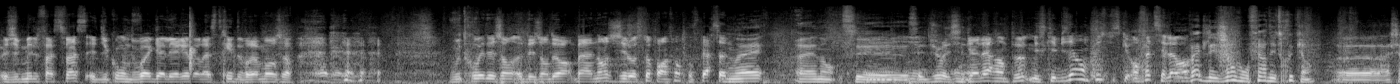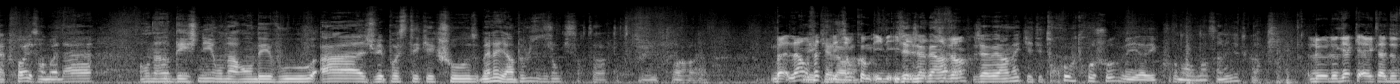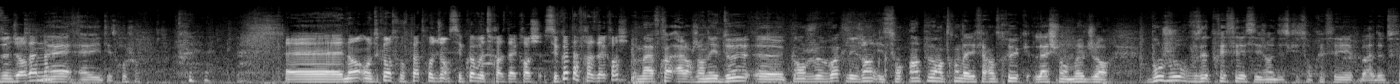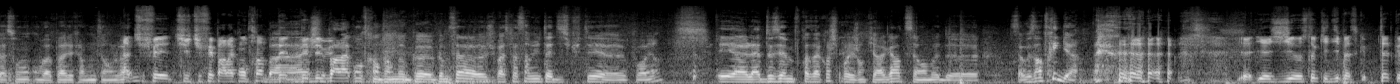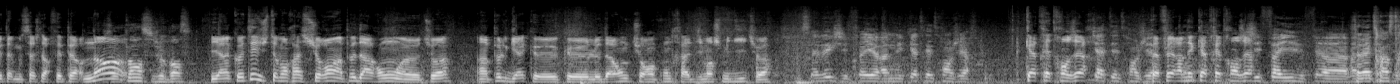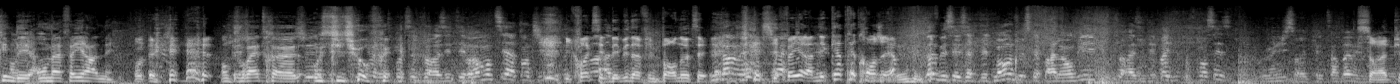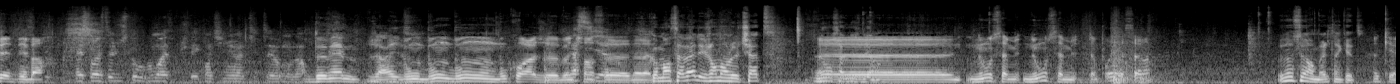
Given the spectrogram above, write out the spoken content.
je mets le face-face et du coup on te voit galérer dans la street vraiment genre. Vous trouvez des gens, des gens dehors? Bah non, j'ai l'hosto pour l'instant on trouve personne. Ouais, ouais, non, c'est dur ici. On galère un peu, mais ce qui est bien en plus, parce qu'en fait c'est là où. En fait, les gens vont faire des trucs. Hein. Euh, à chaque fois, ils sont en mode ah, on a un déjeuner, on a rendez-vous. Ah, je vais poster quelque chose. Mais là, il y a un peu plus de gens qui sortent. alors Peut-être que je vais pouvoir. euh, bah là en fait les gens comme il, il J'avais un, 20. j'avais un mec qui était trop trop chaud, mais il avait cours dans, dans 5 minutes quoi. Le, le gars avec la Dodon Jordan là? Ouais, ouais, il était trop chaud. Euh, Non, en tout cas on trouve pas trop de gens. C'est quoi votre phrase d'accroche? C'est quoi ta phrase d'accroche? Ma phrase, alors j'en ai deux. euh, quand je vois que les gens ils sont un peu en train d'aller faire un truc, là je suis en mode genre bonjour, vous êtes pressés. Si les gens disent qu'ils sont pressés, bah de toute façon on va pas les faire monter dans le van. Ah tu fais, tu, tu fais par la contrainte Bah, dès, dès le je suis début. par la contrainte, hein, donc euh, comme ça euh, je passe pas 5 minutes à discuter pour rien. Et la deuxième phrase d'accroche pour les gens qui regardent, c'est en mode euh, ça vous intrigue Il y a- Gigi Oslo qui dit parce que peut-être que ta moustache leur fait peur. Non, Je pense, je pense. il y a un côté justement rassurant, un peu daron, euh, tu vois. Un peu le gars que, que le daron que tu rencontres à dimanche midi, tu vois. Vous savez que j'ai failli ramener 4 étrangères. Quatre étrangères. 4 étrangères. T'as fait ramener quatre étrangères. J'ai failli faire. Ça va être un stream des on m'a failli ramener. On pourrait être euh, au studio. Étaient vraiment, attentives. Il croit que c'est le début d'un film porno, tu sais. J'ai failli ramener quatre étrangères. Non, mais ça peut être marrant parce qu'elles parlaient anglais et tout. Pas du tout françaises. Au menu, ça aurait pu être sympa. Mais Ça aurait pu être des barres. Elles sont restées jusqu'au bout. Bon, bref, je vais continuer ma petite euh, ronde. hein. De même, j'arrive. Bon, bon, bon, bon courage, euh, bonne Merci, chance, euh. Comment ça va les gens dans le chat? Nous on s'amuse bien. Euh, Nous, on s'amuse. Nous, on s'amuse. Putain, pourquoi il y a ça là? Non c'est normal, t'inquiète. Ok.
